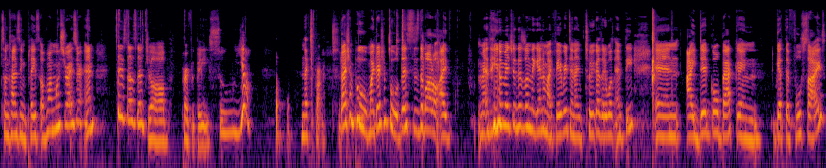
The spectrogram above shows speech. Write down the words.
sometimes in place of my moisturizer and this does the job perfectly. So yeah. Next product. Dry shampoo. My dry shampoo. This is the bottle. I I think I mentioned this one again in my favorites and I told you guys that it was empty. And I did go back and get the full size.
